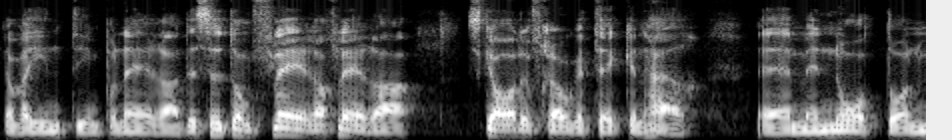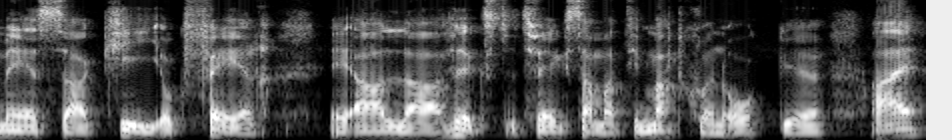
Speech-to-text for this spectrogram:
Jag var inte imponerad. Dessutom flera, flera skadefrågetecken här. Eh, med Norton, Mesa, Key och Fer är alla högst tveksamma till matchen och eh, nej,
